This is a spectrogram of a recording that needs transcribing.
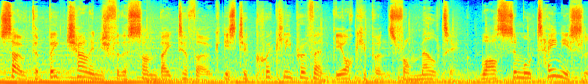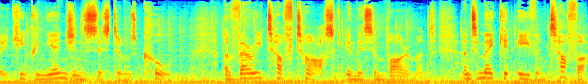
So, the big challenge for the sun-baked Evoque is to quickly prevent the occupants from melting, while simultaneously keeping the engine systems cool. A very tough task in this environment, and to make it even tougher,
